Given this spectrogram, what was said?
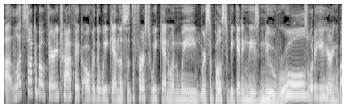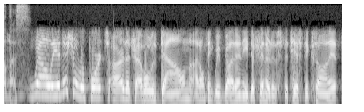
Uh, let's talk about ferry traffic over the weekend. This is the first weekend when we were supposed to be getting these new rules. What are you hearing about this? Well, the initial reports are that travel was down. I don't think we've got any definitive statistics on it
